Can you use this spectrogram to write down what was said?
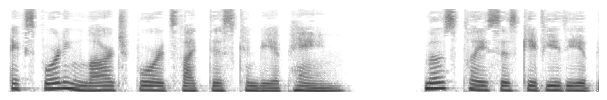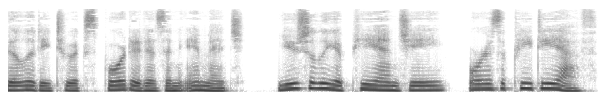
Exporting large boards like this can be a pain. Most places give you the ability to export it as an image, usually a PNG, or as a PDF.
